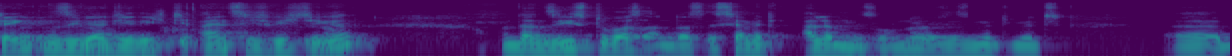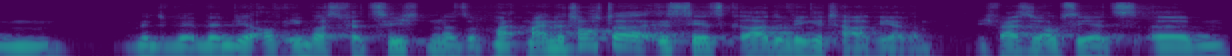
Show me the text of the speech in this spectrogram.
denken, sie wäre die richtig, einzig richtige. Genau und dann siehst du was an. Das ist ja mit allem so. Ne? Das ist mit, mit, ähm, mit, wenn wir auf irgendwas verzichten. Also meine Tochter ist jetzt gerade Vegetarierin. Ich weiß nicht, ob sie jetzt ähm,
